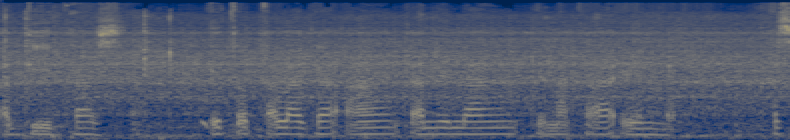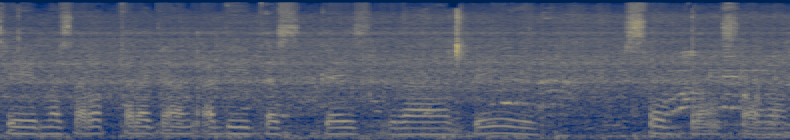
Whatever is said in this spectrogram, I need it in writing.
adidas ito talaga ang kanilang kinakain. Kasi masarap talaga ang adidas guys. Grabe. Sobrang sarap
